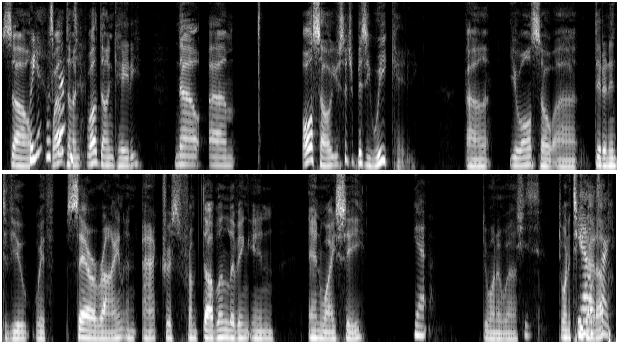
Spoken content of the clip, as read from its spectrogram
So, But yeah, well grand. done, well done, Katie. Now, um, also, you're such a busy week, Katie. Uh, you also uh, did an interview with Sarah Ryan, an actress from Dublin living in NYC. yeah Do you want to? Uh, do you want to tee yeah, that I'm up? sorry.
